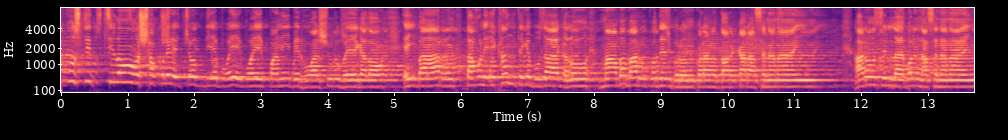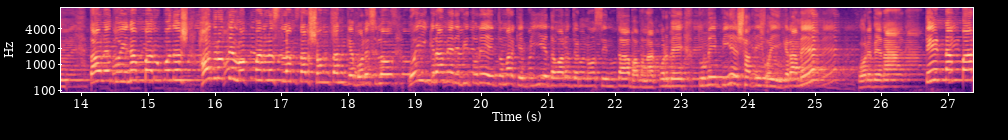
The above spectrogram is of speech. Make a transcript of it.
উপস্থিত ছিল, সকলের চোখ দিয়ে বয়ে বয়ে পানি বের হওয়া শুরু হয়ে গেল। এইবার তাহলে এখান থেকে বোঝা গেল মা বাবার উপদেশ গ্রহণ করার দরকার আছে না নাই? আরও চিল্লায় বলেন, আছে না নাই? তাহলে দুই নাম্বার উপদেশ হজরতে লোকমান ইসলাম তার সন্তানকে বলেছিল, ওই গ্রামের ভিতরে তোমাকে বিয়ে দেওয়ার জন্য চিন্তা ভাবনা করবে, তুমি বিয়ে শাদী ওই গ্রামে করবে না। তিন নাম্বার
